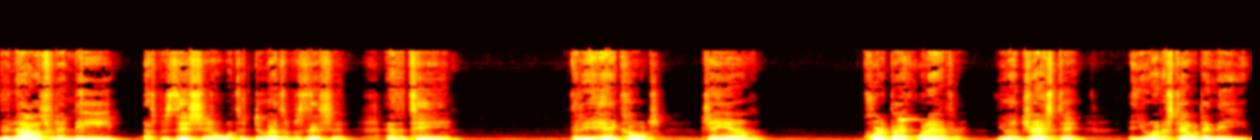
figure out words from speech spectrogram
You acknowledge what they need as position or what to do as a position, as a team. That your head coach, GM, quarterback, whatever. You addressed it. You understand what they need.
